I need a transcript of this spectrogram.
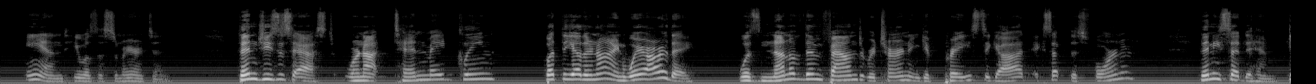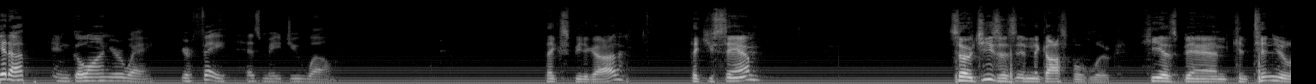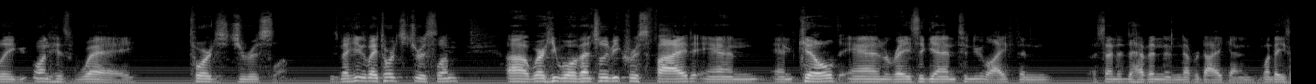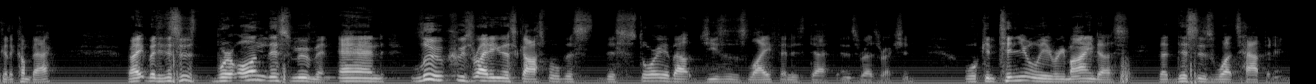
and he was a Samaritan. Then Jesus asked, Were not ten made clean? But the other nine, where are they? Was none of them found to return and give praise to God except this foreigner? Then he said to him, Get up and go on your way. Your faith has made you well. Thanks be to God. Thank you, Sam. So, Jesus in the Gospel of Luke, he has been continually on his way towards Jerusalem. He's making his way towards Jerusalem, uh, where he will eventually be crucified and, and killed and raised again to new life and ascended to heaven and never die again. One day he's going to come back. Right? But this is, we're on this movement. And Luke, who's writing this gospel, this, this story about Jesus' life and his death and his resurrection, will continually remind us that this is what's happening.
